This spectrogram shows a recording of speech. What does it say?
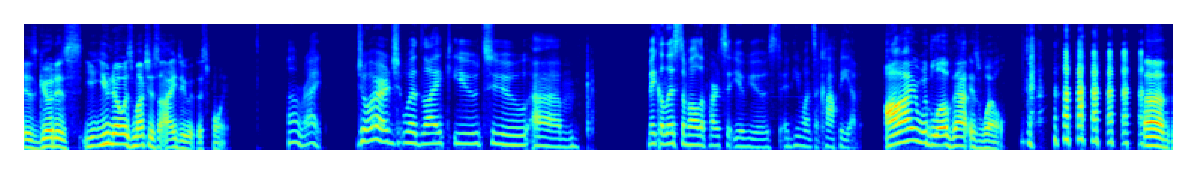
as good as you, you know as much as I do at this point. All right. George would like you to um, make a list of all the parts that you've used, and he wants a copy of it. I would love that as well. Um,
